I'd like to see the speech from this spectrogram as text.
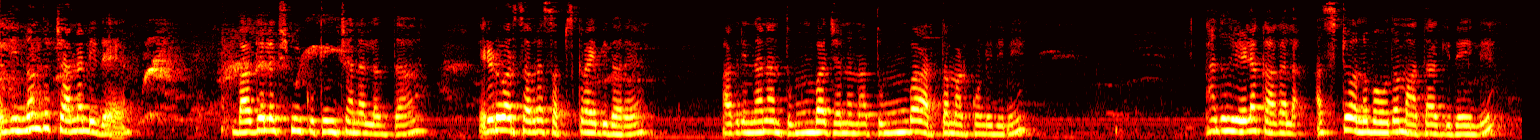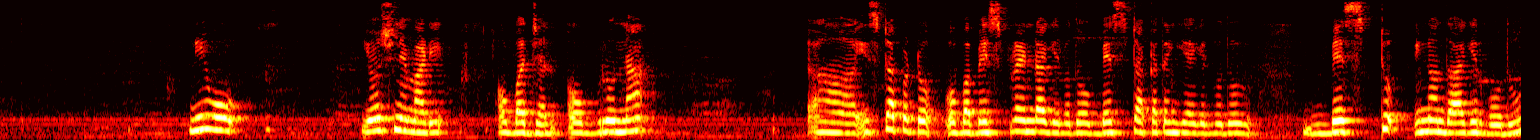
ಒಂದು ನಂದು ಇನ್ನೊಂದು ಚಾನಲ್ ಇದೆ. ಭಾಗ್ಯಲಕ್ಷ್ಮಿ ಕುಕಿಂಗ್ ಚಾನಲ್ ಅಂತ. ಎರಡೂವರೆ ಸಾವಿರ ಸಬ್ಸ್ಕ್ರೈಬ್ ಇದ್ದಾರೆ ಆದ್ದರಿಂದ ನಾನು ತುಂಬ ಜನನ ತುಂಬ ಅರ್ಥ ಮಾಡ್ಕೊಂಡಿದ್ದೀನಿ ಅದು ಹೇಳೋಕ್ಕಾಗಲ್ಲ. ಅಷ್ಟು ಅನುಭವದ ಮಾತಾಗಿದೆ ಇಲ್ಲಿ. ನೀವು ಯೋಚನೆ ಮಾಡಿ, ಒಬ್ಬ ಜನ್ ಒಬ್ಬರನ್ನ ಇಷ್ಟಪಟ್ಟು ಒಬ್ಬ ಬೆಸ್ಟ್ ಫ್ರೆಂಡ್ ಆಗಿರ್ಬೋದು ಬೆಸ್ಟ್ ಅಕ್ಕ ತಂಗಿ ಆಗಿರ್ಬೋದು ಬೆಸ್ಟ್ ಇನ್ನೊಂದು ಆಗಿರ್ಬೋದು,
